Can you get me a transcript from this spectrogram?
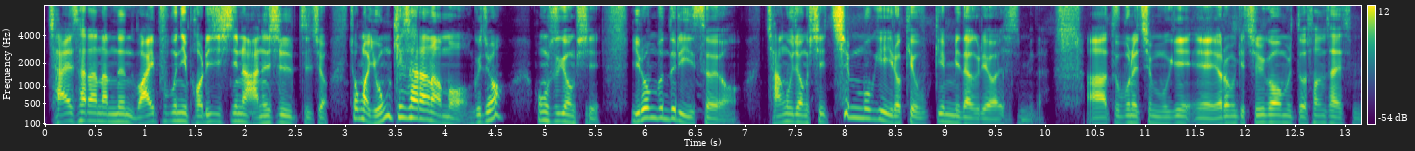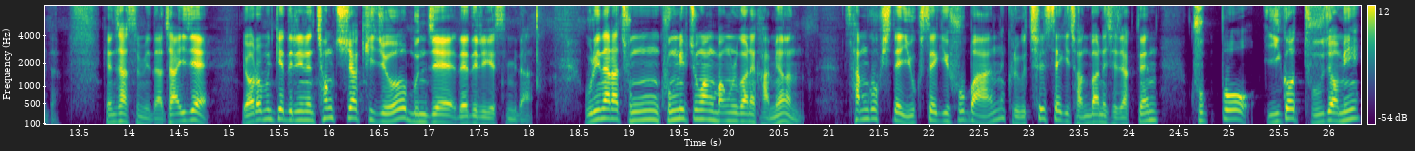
잘 살아남는 와이프분이 버리시지는 않으실 듯죠. 정말 용케 살아남어. 그죠? 홍수경 씨. 이런 분들이 있어요. 장우정 씨, 침묵이 이렇게 웃깁니다. 그려 하셨습니다. 아, 두 분의 침묵이, 예, 여러분께 즐거움을 또 선사했습니다. 괜찮습니다. 자, 이제 여러분께 드리는 청취자 퀴즈 문제 내드리겠습니다. 우리나라 중, 국립중앙박물관에 가면 삼국시대 6세기 후반 그리고 7세기 전반에 제작된 국보 이것 두 점이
